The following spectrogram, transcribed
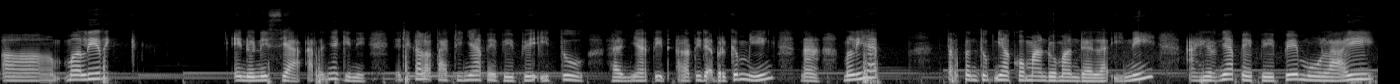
uh, melirik Indonesia. Artinya gini. Jadi kalau tadinya PBB itu hanya tid uh, tidak bergeming, nah melihat terbentuknya Komando Mandala ini, akhirnya PBB mulai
